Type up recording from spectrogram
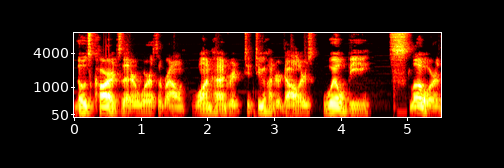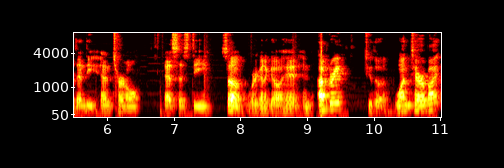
those cards that are worth around 100 to $200 will be slower than the internal SSD. So we're gonna go ahead and upgrade to the one terabyte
